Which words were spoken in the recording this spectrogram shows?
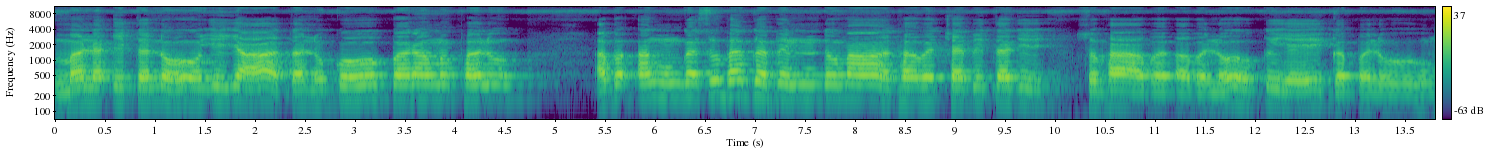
मन इतनो यातनु को परम फलु। अब अंग सुभग बिंदु माधव छवि तज स्वभाव अवलोक ये कपलू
